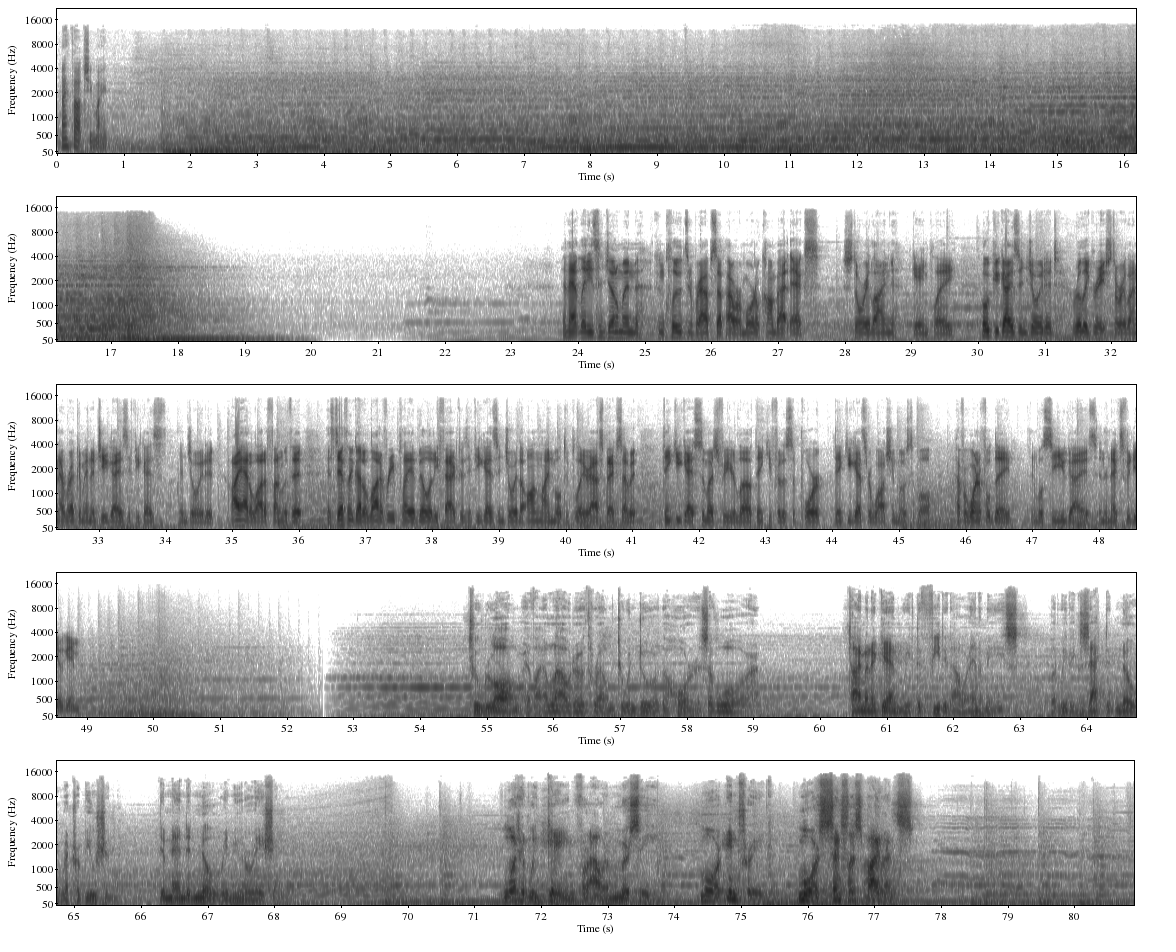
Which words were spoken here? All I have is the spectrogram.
I thought she might. And that, ladies and gentlemen, concludes and wraps up our Mortal Kombat X storyline gameplay. Hope you guys enjoyed it. Really great storyline. I recommend it to you guys if you guys enjoyed it. I had a lot of fun with it. It's definitely got a lot of replayability factors if you guys enjoy the online multiplayer aspects of it. Thank you guys so much for your love. Thank you for the support. Thank you guys for watching most of all. Have a wonderful day, and we'll see you guys in the next video game. Too long have I allowed Earthrealm to endure the horrors of war. Time and again we've defeated our enemies, but we've exacted no retribution, demanded no remuneration. What have we gained for our mercy? More intrigue, more senseless violence.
